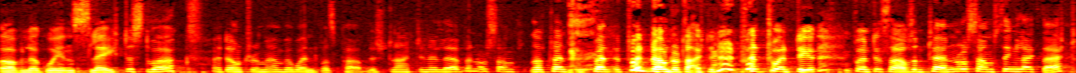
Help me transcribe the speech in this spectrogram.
of Le Guin's latest works. I don't remember when it was published, 1911 or something. No, 20, 20, 20 no, not 19, 20, 2010 or something like that.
